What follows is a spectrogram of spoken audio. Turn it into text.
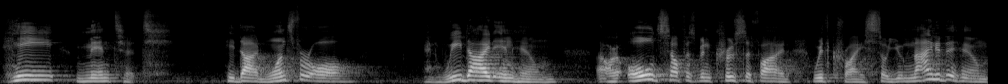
he meant it. He died once for all, and we died in him. Our old self has been crucified with Christ. So, united to him,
